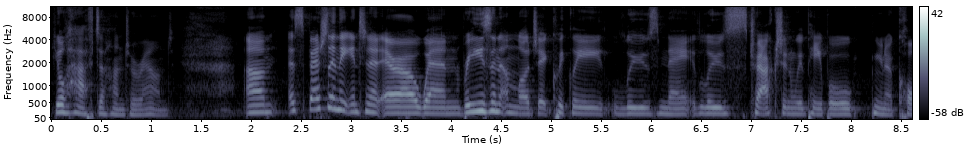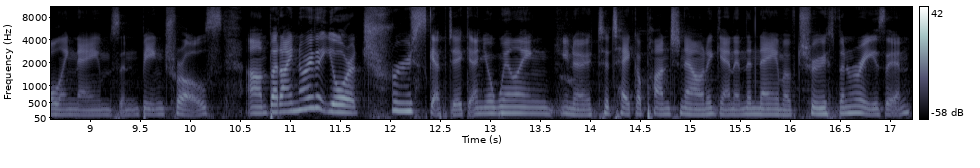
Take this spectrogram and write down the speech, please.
You'll have to hunt around. Um, especially in the internet era when reason and logic quickly lose na- lose traction with people, you know, calling names and being trolls. Um, but I know that you're a true skeptic and you're willing, you know, to take a punch now and again in the name of truth and reason.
